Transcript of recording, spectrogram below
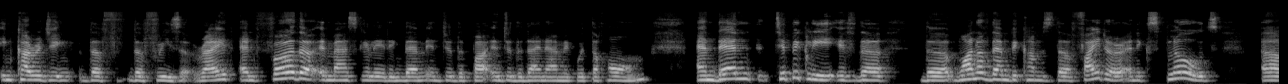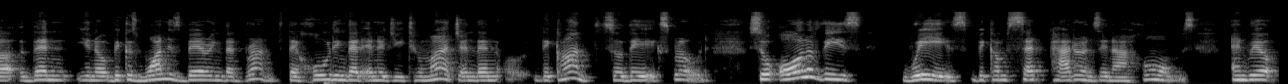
encouraging the the freezer right? And further emasculating them into the into the dynamic with the home. And then typically if the the one of them becomes the fighter and explodes uh, then you know because one is bearing that brunt they're holding that energy too much and then uh, they can't so they explode. So all of these ways become set patterns in our homes and we're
